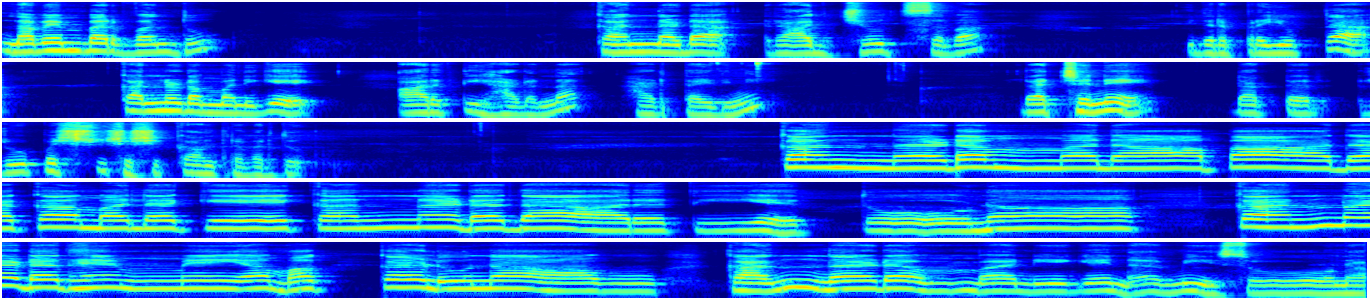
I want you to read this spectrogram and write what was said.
November ಒಂದು, ಕನ್ನಡ ರಾಜ್ಯೋತ್ಸವ. ಇದರ ಪ್ರಯುಕ್ತ ಕನ್ನಡಮ್ಮನಿಗೆ ಆರತಿ ಹಾಡನ್ನು ಹಾಡ್ತಾ ಇದ್ದೀನಿ. ರಚನೆ ಡಾಕ್ಟರ್ ರೂಪಶ್ರೀ ಶಶಿಕಾಂತ್ರವರದು ಕನ್ನಡಮ್ಮನ ಪಾದ ಕಮಲಕ್ಕೆ ಕನ್ನಡದಾರತಿ ಎತ್ತೋಣ. ಕನ್ನಡದ ಹೆಮ್ಮೆಯ ಮಕ್ಕಳು ನಾವು ಕನ್ನಡಮ್ಮನಿಗೆ ನಮಿಸೋಣ.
